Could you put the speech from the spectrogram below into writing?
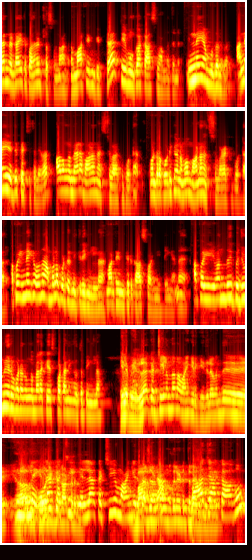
ரெண்டாயிரத்தி பதினெட்டுல சொன்னாங்க. மார்ட்டின் கிட்ட திமுக காசு வாங்குதுன்னு. இன்னைய முதல்வர் அன்னைய எதிர்க்கட்சி தலைவர் அவங்க மேல மான நஷ்ட வழக்கு போட்டார். ஒன்றரை கோடிக்கும் நம்ம மான நஷ்ட வழக்கு போட்டார். அப்ப இன்னைக்கு வந்து அமலப்பட்டு நிக்கிறீங்கல்ல மார்ட்டின் கிட்ட காசு வாங்கிட்டீங்கன்னு. அப்ப வந்து இப்ப ஜூனியர் உடன் உங்க மேல கேஸ் போட்டா நீங்க ஒத்துப்பீங்களா? இல்ல இப்ப எல்லா கட்சிகளும் தானே வாங்கியிருக்கு. இதுல வந்து எல்லா கட்சியும் வாங்கியிருக்காங்க. பாஜகவும்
